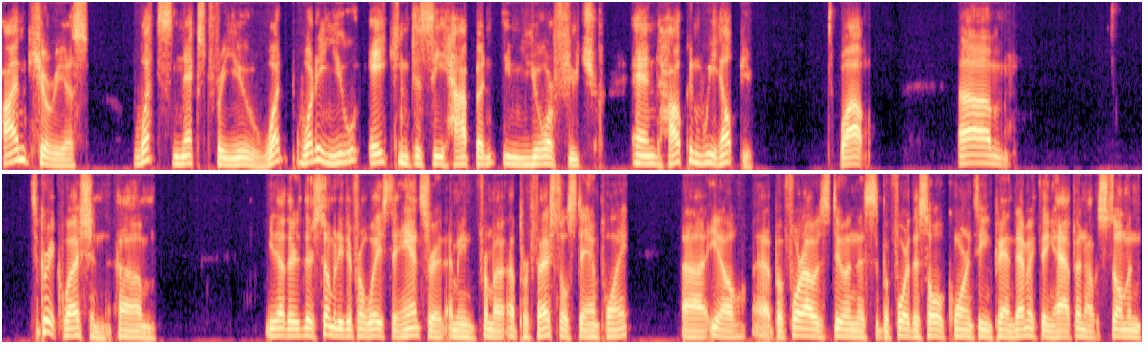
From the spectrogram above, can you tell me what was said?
I'm curious, what's next for you? What what are you aching to see happen in your future? And how can we help you? Wow. Um, it's a great question. Um, you know, there, there's so many different ways to answer it. I mean, from a, a professional standpoint, uh, you know, uh, before I was doing this, before this whole quarantine pandemic thing happened, I was filming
